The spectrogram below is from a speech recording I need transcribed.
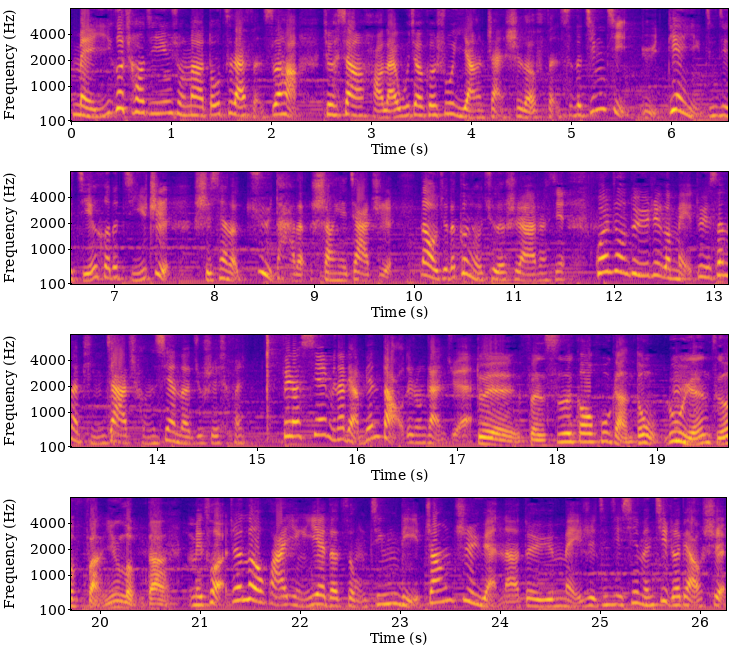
每一个超级英雄呢，都自带粉丝哈，就像好莱坞教科书一样，展示了粉丝的经济与电影经济结合的极致，实现了巨大的商业价值。那我觉得更有趣的是啊，张鑫，观众对于这个美队三的评价呈现的就是很非常鲜明的两边倒的这种感觉。对粉丝高呼感动，路人则反应冷淡。没错，这乐华影业的总经理张志远呢，对于每日经济新闻记者表示，《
